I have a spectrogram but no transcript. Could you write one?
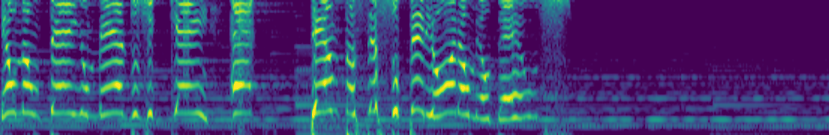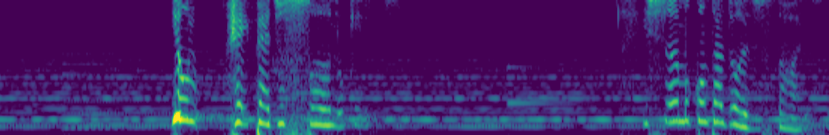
Eu não tenho medo de quem é tenta ser superior ao meu Deus. Rei pede o sono, queridos. E chama o contador de histórias.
